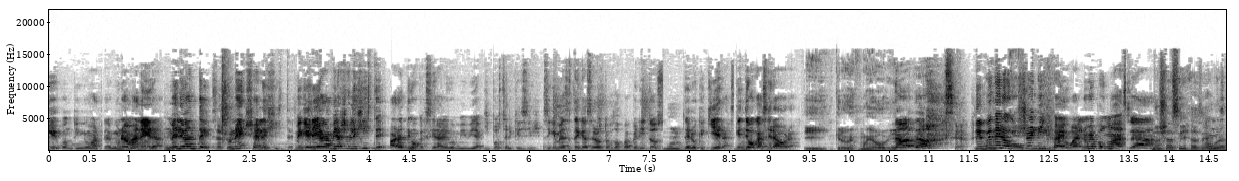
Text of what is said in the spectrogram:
tiene que continuar. De alguna manera. Me levanté, desayuné, ya elegiste. Me quería cambiar, ya elegiste. Ahora tengo que hacer algo en mi vida. Y vos tenés que decir. Así que me vas a tener que hacer otros dos papelitos Bueno. de lo que quieras. ¿Qué Bueno. tengo que hacer ahora? Y creo que es muy obvio. No, no. O sea, depende de lo que yo elija igual. No me pongas. O sea. No, ya sé, ya sé. Ah, voy, a,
